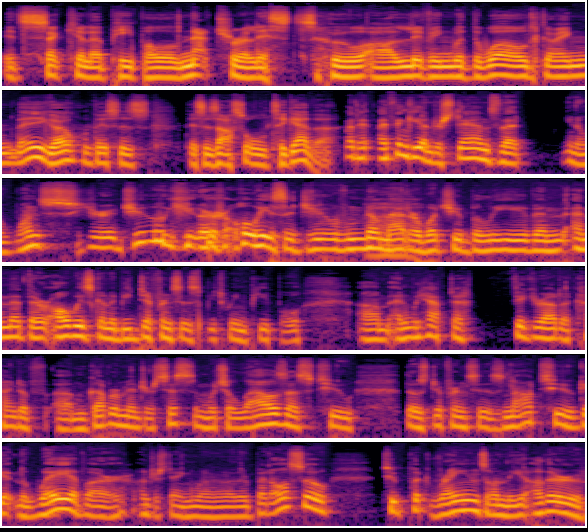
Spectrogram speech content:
it's secular people, naturalists who are living with the world, going, there you go, this is this is us all together. But I think he understands that you know, once you're a Jew, you're always a Jew, no matter what you believe, and, and that there are always going to be differences between people. Um, and we have to figure out a kind of um, government or system which allows us to those differences not to get in the way of our understanding one another, but also to put reins on the other,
